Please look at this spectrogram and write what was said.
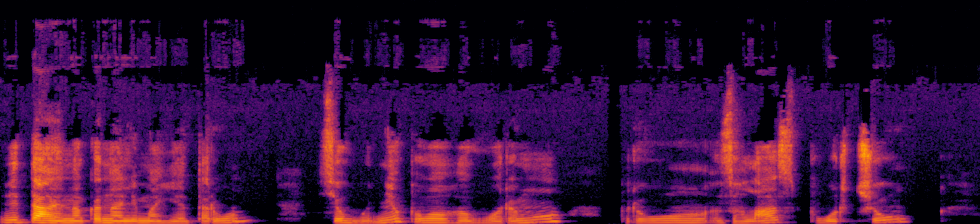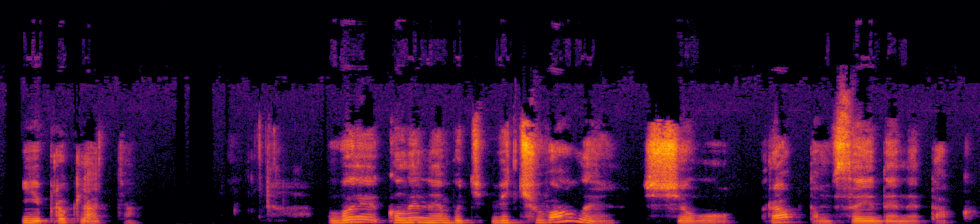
Вітаю на каналі Магія Таро. Сьогодні поговоримо про зглаз, порчу і прокляття. Ви коли-небудь відчували, що раптом все йде не так,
